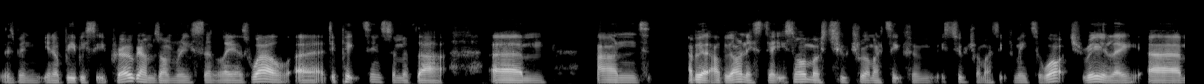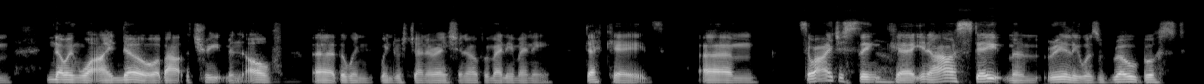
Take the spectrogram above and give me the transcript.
there's been you know BBC programs on recently as well, uh, depicting some of that. Um, and I'll be, I'll be honest, it's almost too traumatic for it's too traumatic for me to watch. Really, um, knowing what I know about the treatment of uh, the Wind, Windrush generation over many many decades. Um, so I just think yeah. uh, you know our statement really was robust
